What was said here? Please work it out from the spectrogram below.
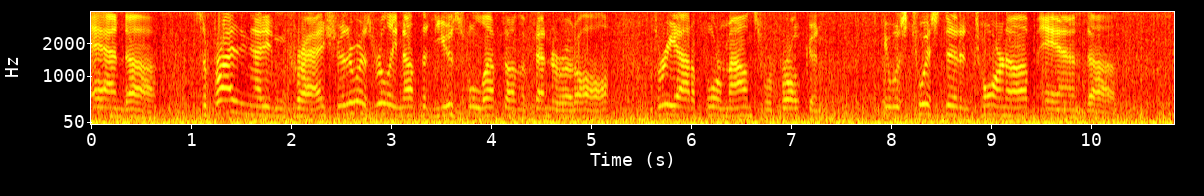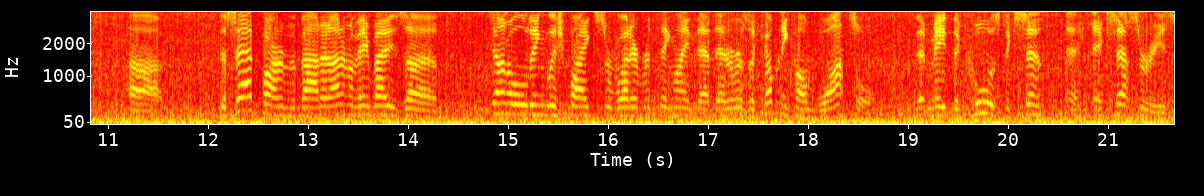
And uh, surprising I didn't crash, there was really nothing useful left on the fender at all. Three out of four mounts were broken. It was twisted and torn up and uh, uh, the sad part about it, I don't know if anybody's uh, done old English bikes or whatever, thing like that. There was a company called Wassell that made the coolest accessories.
